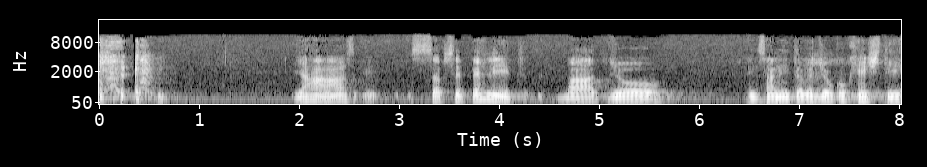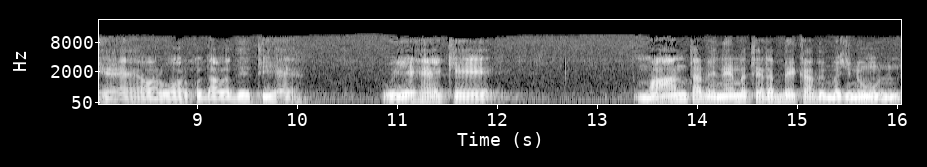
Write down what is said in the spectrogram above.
यहाँ सबसे पहली बात जो इंसानी तवज्जो को खींचती है और गौर को दावत देती है, वो ये है कि मानता बेनमत रब्बे का बे मजनून,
